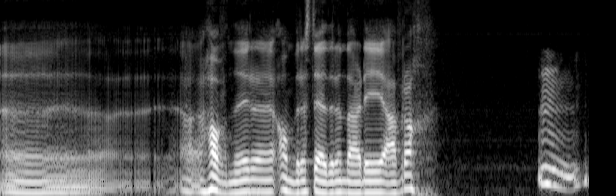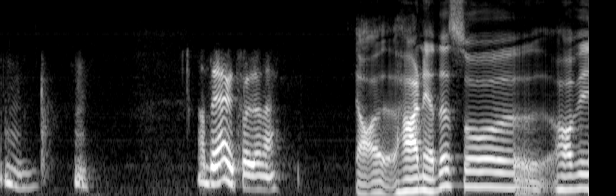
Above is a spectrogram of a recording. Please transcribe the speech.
uh, havner andre steder enn der de er fra. Mm, mm, mm. Ja, det er utfordrende. Ja, her nede så har vi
